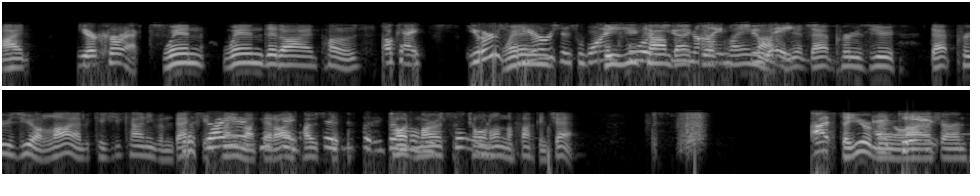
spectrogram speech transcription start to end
I You're correct. when when did I post? Okay. Yours When- yours is one four two claim two eight. That proves you that proves you're a liar because you can't even back Well, your Cheyenne, claim up you that I posted Todd Morris the is called on the fucking chat. I, So you're a man Again- liar, Sean.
